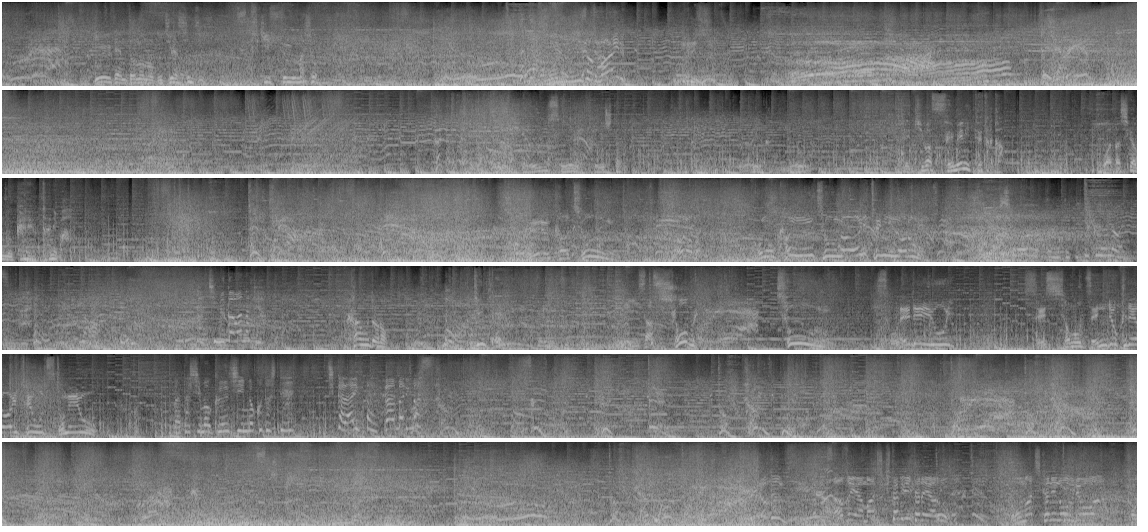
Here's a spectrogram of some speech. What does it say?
竜然殿の無事を信じ突き進みましょう。攻めに転じた何か言おう敵は攻めに出たか。私が迎え撃たねば来るか趙雲ならばこの関雲長が相手になろう将軍殿と戦うのは辛い立ち向かわなきゃ。関羽殿。いざ勝負趙雲それでよい。拙者も全力で相手を務めよう。私も軍神の子として力いっぱい頑張ります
